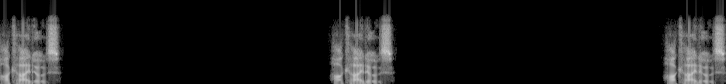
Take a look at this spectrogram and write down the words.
Hokkaidos. Hokkaidos Hokkaidos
